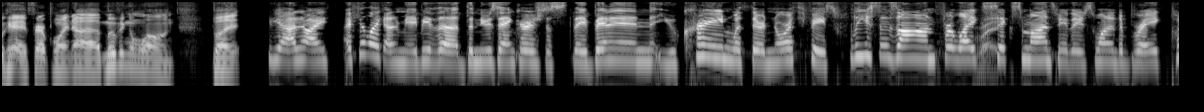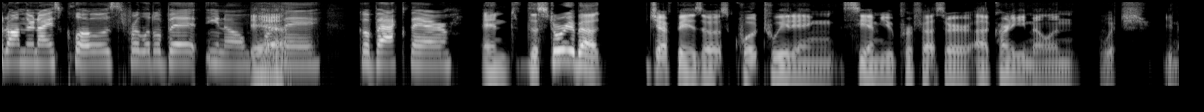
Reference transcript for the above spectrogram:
okay, fair point. Uh, moving along, but Yeah, I know. I, I feel like uh, maybe the, the news anchors just they've been in Ukraine with their North Face fleeces on for like Right. six months. Maybe they just wanted to break, put on their nice clothes for a little bit, you know, Yeah. before they go back there. And the story about Jeff Bezos quote tweeting CMU professor uh, Carnegie Mellon, which, you know,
